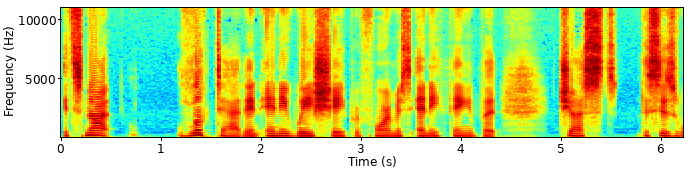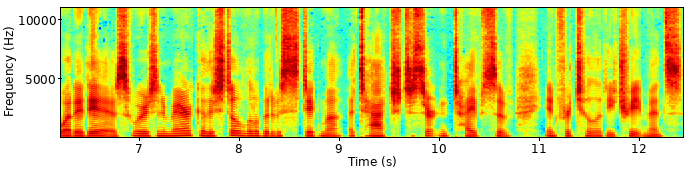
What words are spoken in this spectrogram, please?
it's not looked at in any way, shape, or form as anything but just this is what it is. Whereas in America, there's still a little bit of a stigma attached to certain types of infertility treatments.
